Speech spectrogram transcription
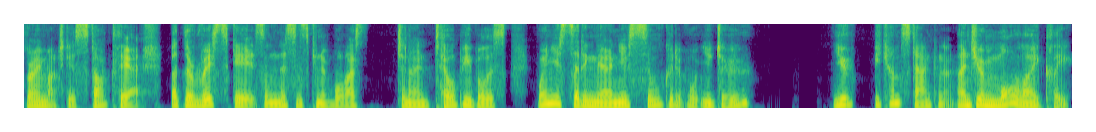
very much get stuck there. But the risk is, and this is kind of what I you know tell people is when you're sitting there and you're so good at what you do, you become stagnant and you're more likely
